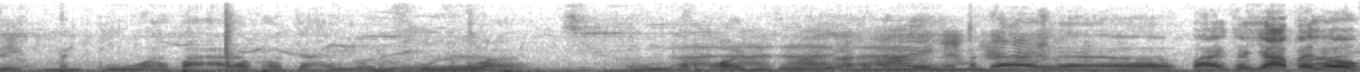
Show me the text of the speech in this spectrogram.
เด็กมันกลัวป่าแล้วเข้าใจว่ามันกลัวเออก็ปล่อยมันเถอะให้มันเล่นมันได้แหละเออไปขยับไปลูก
